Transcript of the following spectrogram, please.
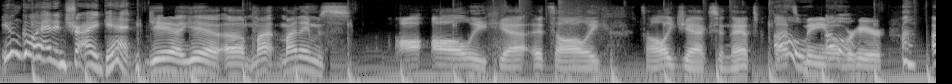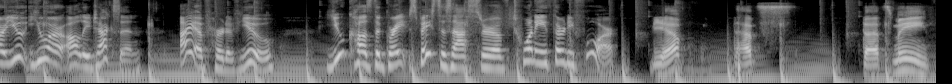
you can go ahead and try again. Yeah. Yeah. Uh, my my name is O- Ollie. Yeah. It's Ollie. It's Ollie Jackson. That's that's Oh, me oh. over here. Are you you are Ollie Jackson? I have heard of you. You caused the great space disaster of 2034. Yep. That's that's me.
